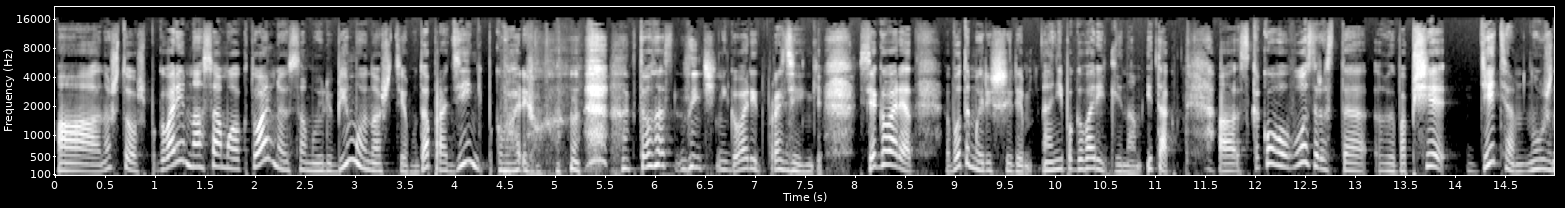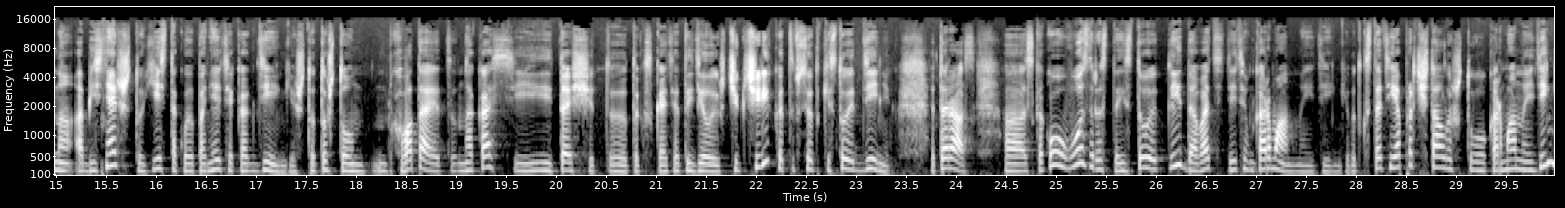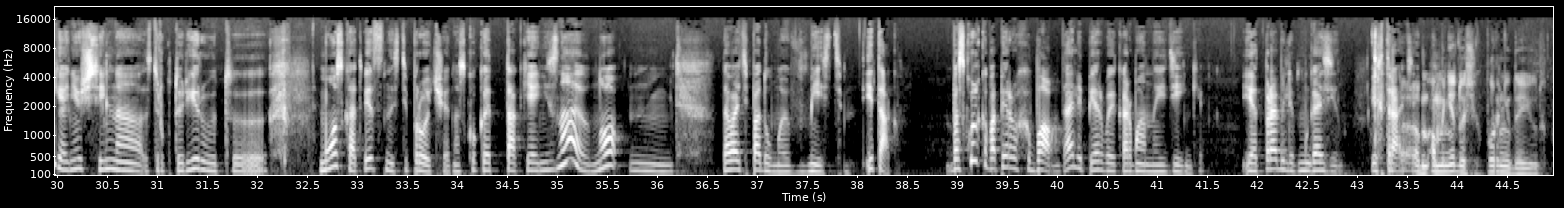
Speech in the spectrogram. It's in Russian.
А, ну что ж, поговорим на самую актуальную, самую любимую нашу тему, да, про деньги поговорим. Кто у нас нынче не говорит про деньги? Все говорят. Вот и мы решили, а не поговорить ли нам. Итак, а с какого возраста э, вообще детям нужно объяснять, что есть такое понятие, как деньги, что то, что он хватает на кассе и тащит, э, так сказать, а ты делаешь чик-чирик, это все-таки стоит денег. Это раз. А с какого возраста и стоит ли давать детям карманные деньги? Вот, кстати, я прочитала, что карманные деньги, они очень сильно структурируют э, мозг, ответственность и прочее. Насколько это так, я не знаю, но давайте подумаем вместе. Итак, во сколько, во-первых, вам дали первые карманные деньги и отправили в магазин? Их тратить. А, а мне до сих пор не дают.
